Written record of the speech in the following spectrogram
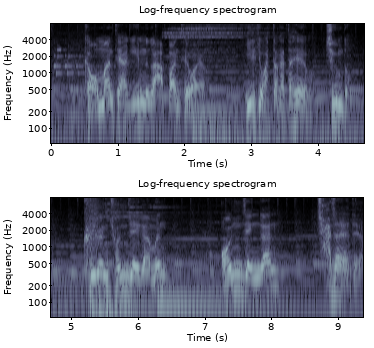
그러니까 엄마한테 하기 힘든 거 아빠한테 와요. 이렇게 왔다 갔다 해요. 지금도. 그런 존재감은 언젠간 찾아야 돼요.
